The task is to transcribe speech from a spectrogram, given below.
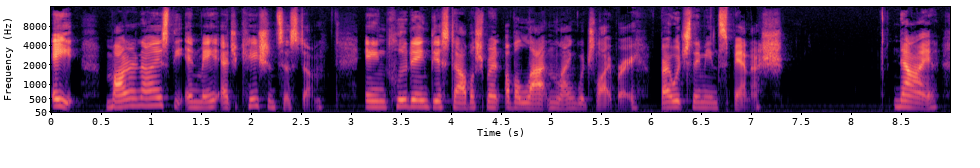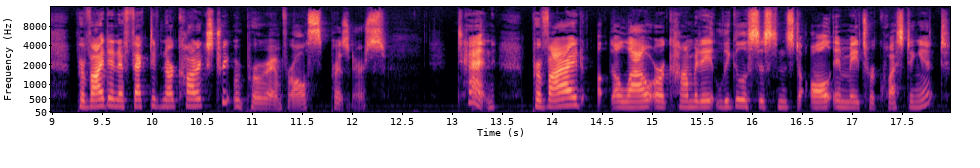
Eight, modernize the inmate education system, including the establishment of a Latin language library, by which they mean Spanish. Nine, provide an effective narcotics treatment program for all prisoners. 10. Provide, allow, or accommodate legal assistance to all inmates requesting it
